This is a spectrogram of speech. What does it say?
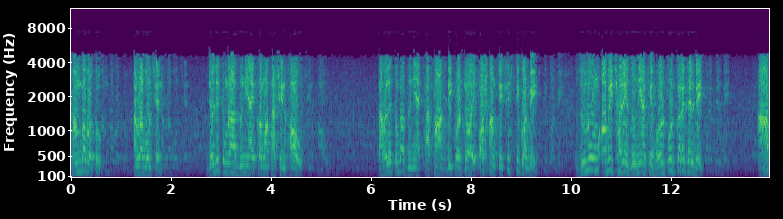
সম্ভবত আল্লাহ বলছেন, যদি তোমরা দুনিয়ায় ক্ষমতাসীন হও, তাহলে তোমরা দুনিয়ায় ফাসাদ, বিপর্যয়, অশান্তি সৃষ্টি করবে। জুলুম, অবিচারে দুনিয়াকে ভরপুর করে ফেলবে। আর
